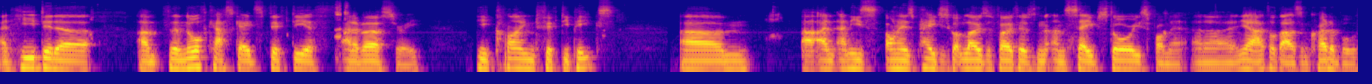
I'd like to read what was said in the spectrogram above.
and he did a um, for the north cascades 50th anniversary he climbed 50 peaks um, uh, and and he's on his page. He's got loads of photos and, and saved stories from it. And uh, yeah, I thought that was incredible.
